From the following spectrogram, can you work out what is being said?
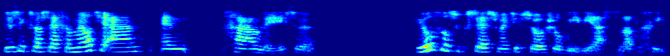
Dus ik zou zeggen, meld je aan en ga hem lezen. Heel veel succes met je social media strategie.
